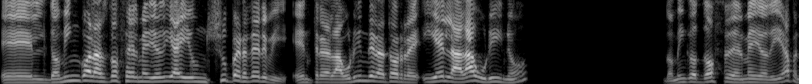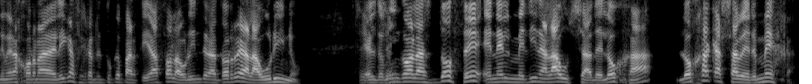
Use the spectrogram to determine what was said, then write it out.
El domingo a las 12 del mediodía hay un super derby entre el Laurín de la Torre y el Alaurino. Domingo 12 del mediodía, primera jornada de liga. Fíjate tú qué partidazo, Laurín de la Torre a Laurino. el sí. domingo a las 12 en el Medina Lausa de Loja, Loja Casabermeja.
